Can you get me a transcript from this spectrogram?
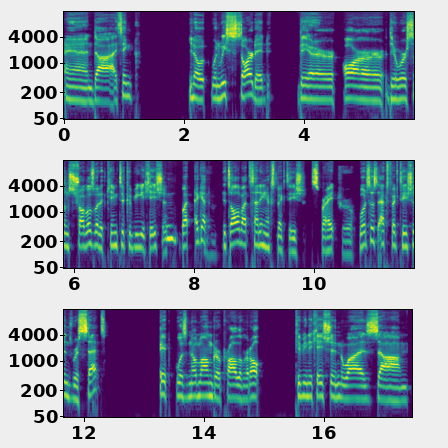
And uh, I think, you know, when we started, there are there were some struggles when it came to communication. But again, mm-hmm. it's all about setting expectations, right? True. Once those expectations were set, it was no longer a problem at all. Communication was um,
